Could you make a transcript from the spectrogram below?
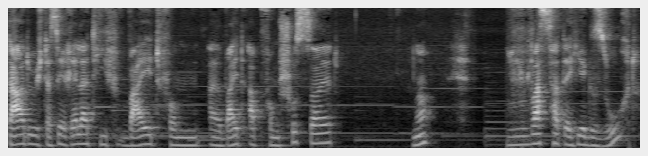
dadurch, dass ihr relativ weit vom äh, weit ab vom Schuss seid, ne? was hat er hier gesucht?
